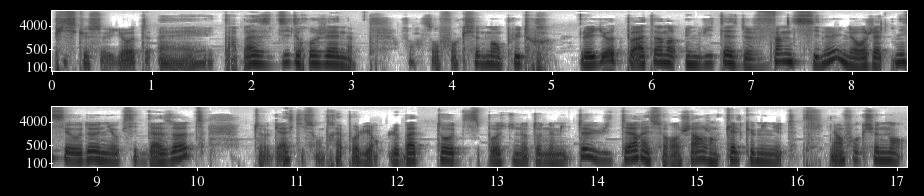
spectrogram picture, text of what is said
puisque ce yacht est à base d'hydrogène. Son fonctionnement plutôt. Le yacht peut atteindre une vitesse de 26 nœuds, il ne rejette ni CO2 ni oxyde d'azote, de gaz qui sont très polluants. Le bateau dispose d'une autonomie de 8 heures et se recharge en quelques minutes. Il a un fonctionnement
